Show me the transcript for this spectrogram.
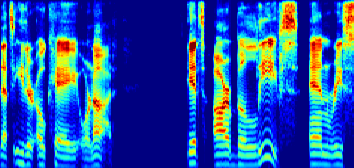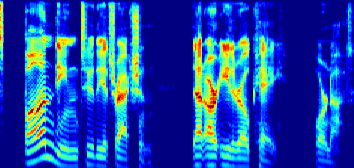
that's either okay or not. It's our beliefs and responding to the attraction that are either okay or not.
